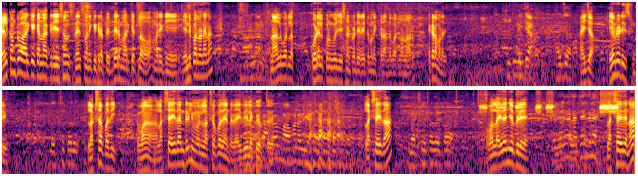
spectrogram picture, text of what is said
Welcome to R K Kanna creations. Friends మనకి ఇక్కడ పెబ్బేరు మార్కెట్లో మరి ఎన్ని పనులు ఉన్నాయినా నాలుగు వర్ల కోడలు కొనుగోలు చేసినటువంటి రైతు మనకి ఇక్కడ అందుబాటులో ఉన్నారు. ఎక్కడ మనది? ఐజా ఏం రేటు తీసుకుంటే లక్ష పది లక్ష ఐదు అంటే మిమ్మల్ని లక్ష పది అంటే ఐదు వేలు ఎక్కువ చెప్తుంది. లక్ష ఐదా? వాళ్ళు ఐదని చెప్పిరే. లక్ష ఐదేనా?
